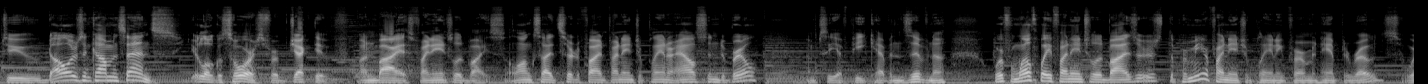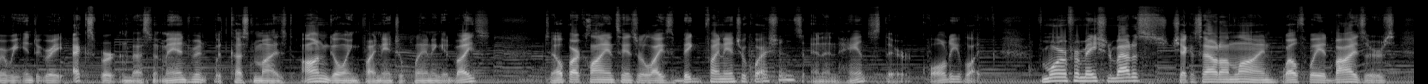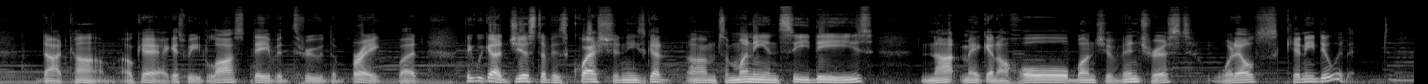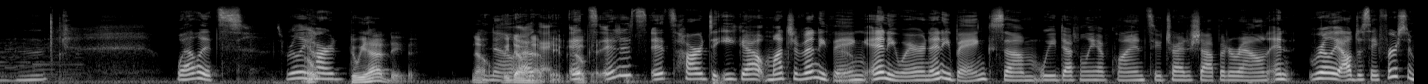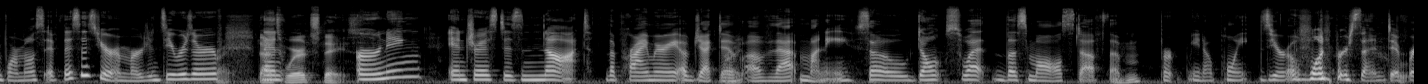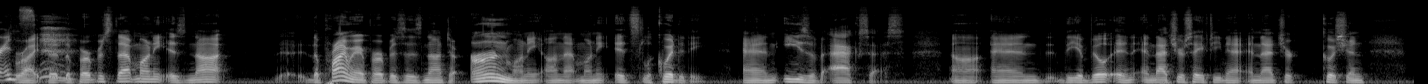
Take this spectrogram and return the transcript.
To Dollars and Common Sense, your local source for objective, unbiased financial advice. Alongside certified financial planner Allison DeBrill, I'm CFP Kevin Zywna. We're from Wealthway Financial Advisors, the premier financial planning firm in Hampton Roads, where we integrate expert investment management with customized ongoing financial planning advice to help our clients answer life's big financial questions and enhance their quality of life. For more information about us, check us out online, wealthwayadvisors.com. Okay, I guess we lost David through the break, but I think we got a gist of his question. He's got um, some money in CDs, not making a whole bunch of interest. What else can he do with it? Well, it's it's really Oh, hard. Do we have David? No, No, we don't okay. have David. It's okay. it is it's hard to eke out much of anything anywhere in any banks. Um, we definitely have clients who try to shop it around, and really, I'll just say first and foremost, if this is your emergency reserve, Right. That's where it stays. earning interest is not the primary objective Right. of that money. So don't sweat the small stuff, the Mm-hmm. per, you know 0.01 percent difference. Right. The, the purpose of that money is not, the primary purpose is not to earn money on that money, it's liquidity and ease of access. Uh, and the ability, and, and that's your safety net, and that's your cushion,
